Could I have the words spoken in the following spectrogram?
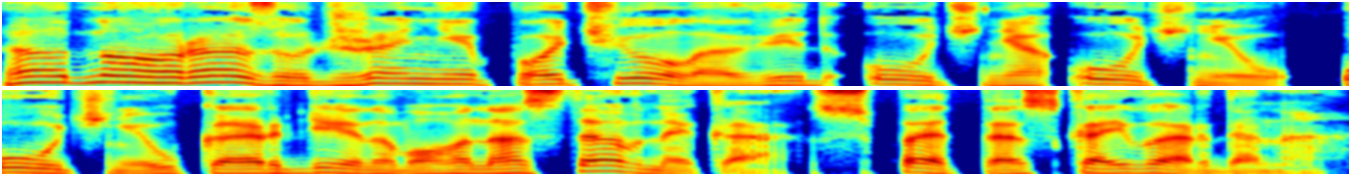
Одного разу Дженні почула від учня учнів, учнів кардінового наставника Спета Скайвердена,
